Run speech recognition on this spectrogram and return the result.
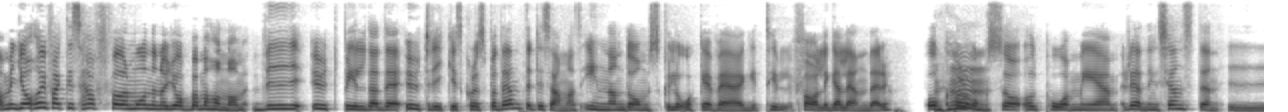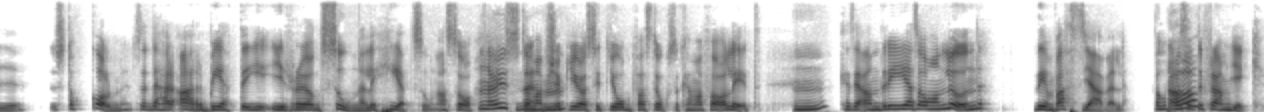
Ja, men jag har ju faktiskt haft förmånen att jobba med honom. Vi utbildade utrikeskorrespondenter tillsammans innan de skulle åka iväg till farliga länder. Och Mhm. har också hållit på med räddningstjänsten i Stockholm. Så det här arbete i, i röd zon, eller het zon. Alltså Ja, när man Mm. försöker göra sitt jobb fast det också kan vara farligt. Mm. Kan säga, Andreas Ahnlund, det är en vass jävel. Jag hoppas Ja. att det framgick.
